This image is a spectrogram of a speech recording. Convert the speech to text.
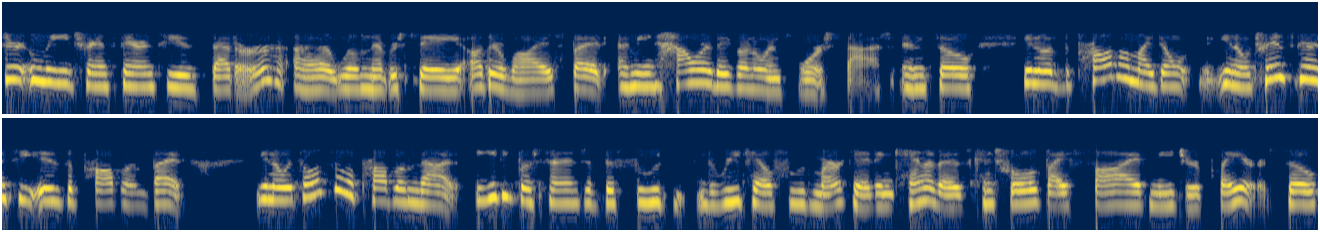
certainly transparency is better. Uh, we'll never say otherwise. But I mean, how are they going to enforce that? And so, you know, the problem I don't, you know, transparency is a problem, but you know, it's also a problem that 80% of the food, the retail food market in Canada is controlled by five major players. So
